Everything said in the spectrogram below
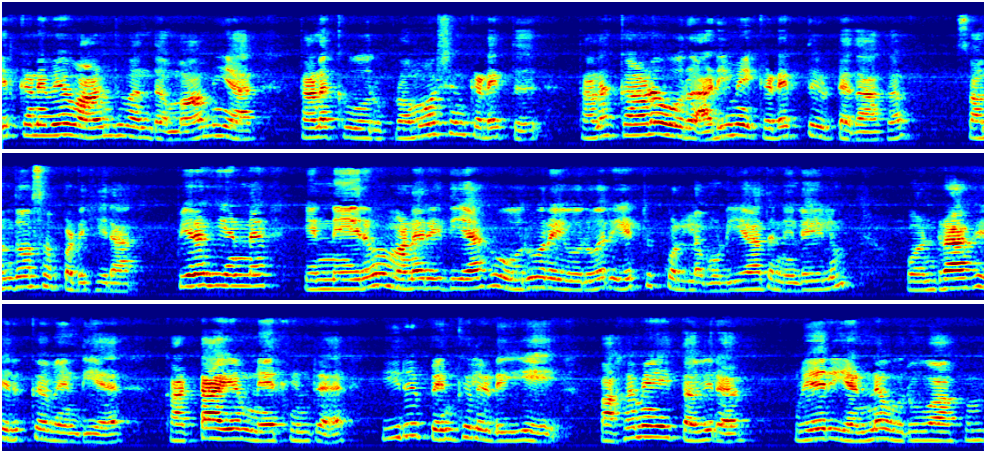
ஏற்கனவே வாழ்ந்து வந்த மாமியார் தனக்கு ஒரு ப்ரமோஷன் கிடைத்து தனக்கான ஒரு அடிமை கிடைத்து விட்டதாக சந்தோஷப்படுகிறார். பிறகு என்ன? எந்நேரமும் மனரீதியாக ஒருவரை ஒருவர் ஏற்றுக்கொள்ள முடியாத நிலையிலும் ஒன்றாக இருக்க வேண்டிய கட்டாயம் நேர்கின்ற இரு பெண்களிடையே பகமையை தவிர வேறு என்ன உருவாகும்?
